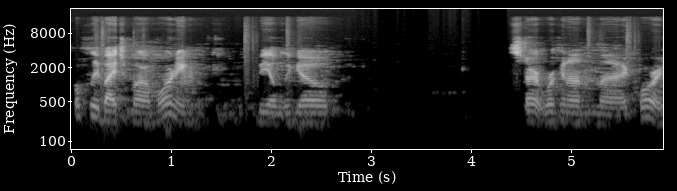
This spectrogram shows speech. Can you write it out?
Hopefully by tomorrow morning, I'll be able to go start working on my quarry.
